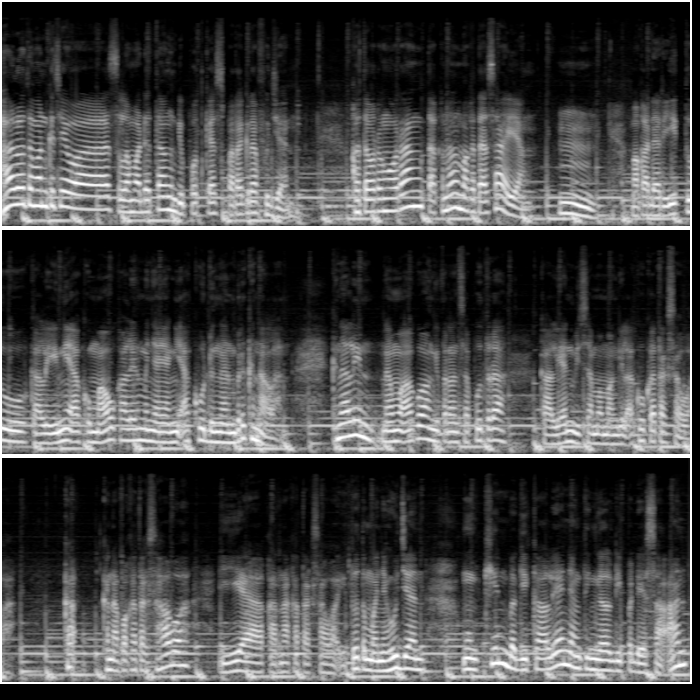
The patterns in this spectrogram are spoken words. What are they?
Halo teman kecewa, selamat datang di podcast Paragraf Hujan. Kata orang-orang, tak kenal maka tak sayang. Hmm, maka dari itu, kali ini aku mau kalian menyayangi aku dengan berkenalan. Kenalin, nama aku Anggi Pransa Putra. Kalian bisa memanggil aku Katak Sawah. Kak, kenapa katak sawah? Iya, karena katak sawah itu temannya hujan. Mungkin bagi kalian yang tinggal di pedesaan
